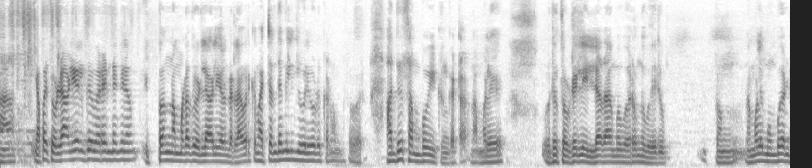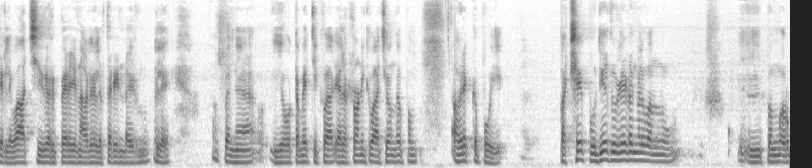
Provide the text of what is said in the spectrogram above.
ആ. അപ്പം അപ്പോൾ തൊഴിലാളികൾക്ക് വേറെ എന്തെങ്കിലും ഇപ്പം നമ്മുടെ തൊഴിലാളികളുണ്ടല്ലോ അവർക്ക് മറ്റെന്തെങ്കിലും ജോലി കൊടുക്കണം. അത് സംഭവിക്കും കേട്ടോ. നമ്മൾ ഒരു തൊഴിൽ ഇല്ലാതാകുമ്പോൾ വേറൊന്ന് വരും. ഇപ്പം നമ്മൾ മുമ്പ് കണ്ടില്ലേ വാച്ച് റിപ്പയർ ചെയ്യുന്ന ആളുകൾ എത്ര ഉണ്ടായിരുന്നു അല്ലേ? പിന്നെ ഈ ഓട്ടോമാറ്റിക് വാച്ച് ഇലക്ട്രോണിക് വാച്ച് വന്നപ്പം അവരൊക്കെ പോയി. പക്ഷേ പുതിയ തൊഴിലിടങ്ങൾ വന്നു. ഇപ്പം ഒരു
